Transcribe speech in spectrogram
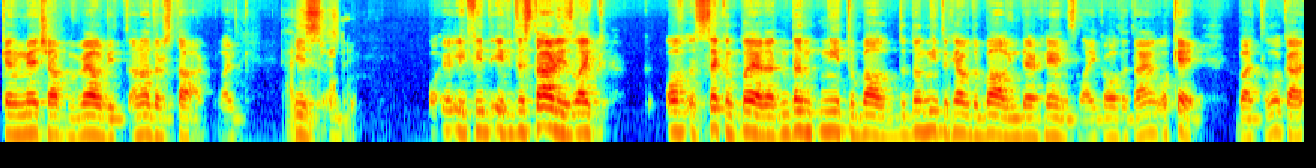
can match up well with another star. Like That's He's-. If it, if the star is like of a second player that doesn't need to ball, don't need to have the ball in their hands like all the time. Okay, but look at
